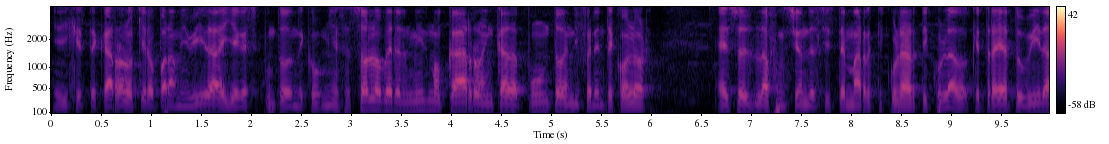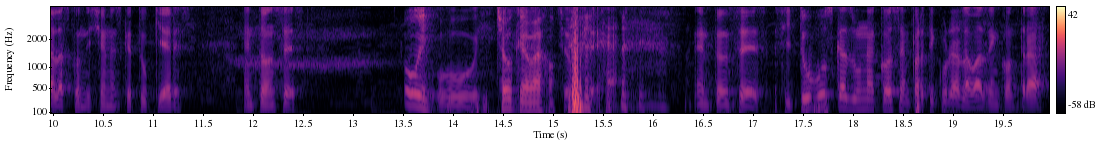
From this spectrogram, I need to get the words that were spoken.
y dije, este carro lo quiero para mi vida y llega ese punto donde comienzas solo a ver el mismo carro en cada punto en diferente color. Eso es la función del sistema reticular articulado, que trae a tu vida las condiciones que tú quieres. Entonces, Uy, uy, choque abajo. choque. Entonces, si tú buscas una cosa en particular, la vas a encontrar.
